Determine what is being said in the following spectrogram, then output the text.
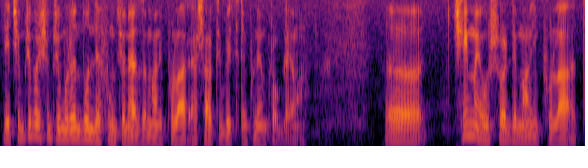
deci, în primul și în primul rând, unde funcționează manipularea? Așa ar trebui să ne punem problema. Uh, cei mai ușor de manipulat,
